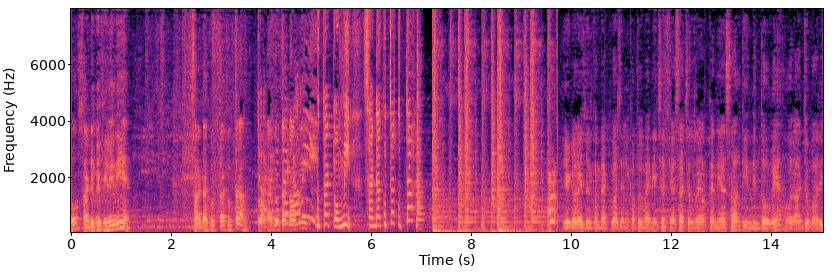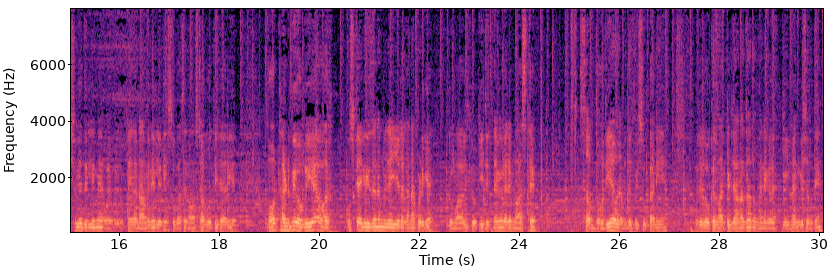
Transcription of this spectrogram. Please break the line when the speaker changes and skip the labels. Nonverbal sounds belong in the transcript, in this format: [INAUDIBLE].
ਉਹ ਸਾਡੀ ਕੋਈ ਫੀਲਿੰਗ ਨਹੀਂ ਹੈ ਸਾਡਾ ਕੁੱਤਾ ਕੁੱਤਾ ਤੁਹਾਡਾ ਕੁੱਤਾ ਟੌਮੀ
ਕੁੱਤਾ ਟੋਮੀ ਸਾਡਾ ਕੁੱਤਾ ਕੁੱਤਾ
ये guys welcome back to our channel Kapil भाई नेचर कैसा चल रहा है आपका नया साल तीन दिन तो हो गए हैं और आज जो बारिश हुई है दिल्ली में ओए ओए रुकने का नाम ही नहीं ले रही सुबह से नॉन स्टॉप होती जा रही है बहुत ठंड भी हो गई है और उसका एक रीज़न है मुझे ये लगाना पड़ गया रुमाल क्योंकि जितने भी मेरे मास्क थे सब धो दिए और अभी तक कोई सूखा नहीं है मुझे लोकल मार्केट जाना था तो मैंने कहा, यही पहन के चलते हैं.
